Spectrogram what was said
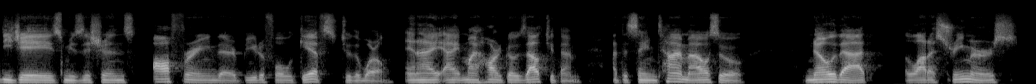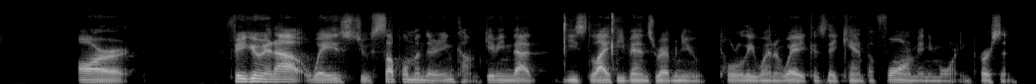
DJs, musicians offering their beautiful gifts to the world, and I, I my heart goes out to them. At the same time, I also know that a lot of streamers are figuring out ways to supplement their income, given that these life events revenue totally went away because they can't perform anymore in person.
